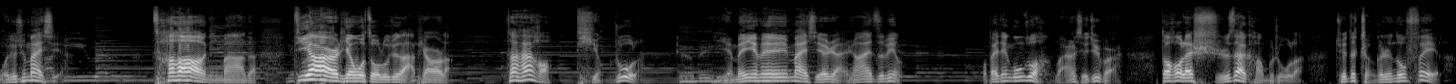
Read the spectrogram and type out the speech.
我就去卖血。操你妈的！第二天我走路就打飘了，但还好。挺住了，也没因为卖血染上艾滋病。我白天工作，晚上写剧本，到后来实在扛不住了，觉得整个人都废了，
